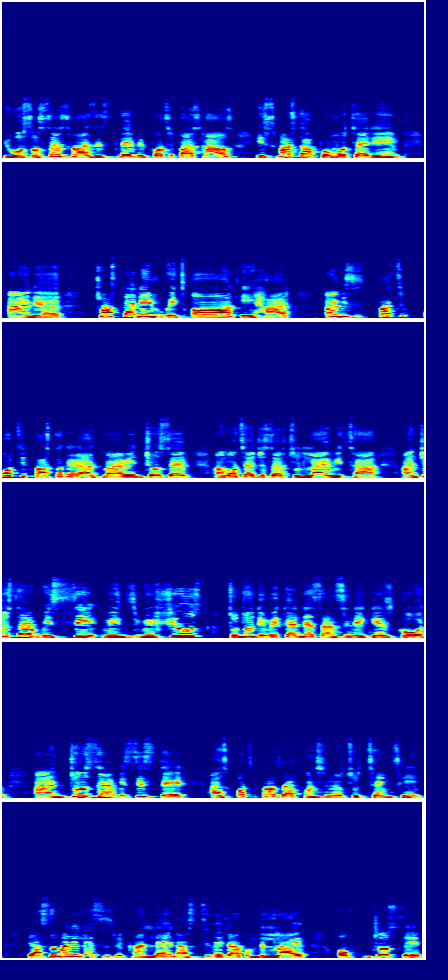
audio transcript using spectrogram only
He was successful as a slave in Potiphar's house. His master promoted him and uh, trusted him with all he had. Uh, and Mrs. Potiphar started admiring Joseph and wanted Joseph to lie with her. And Joseph received, refused to do the wickedness and sin against God. And Joseph resisted as Potiphar's wife continued to tempt him. There are so many lessons we can learn as teenagers from the life of Joseph.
